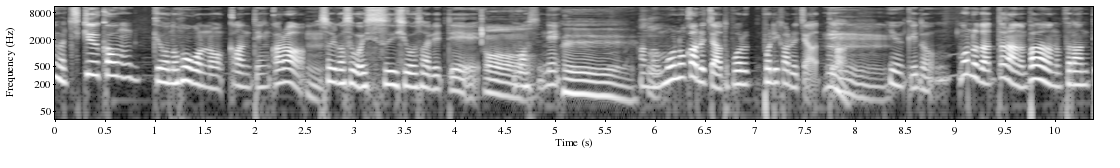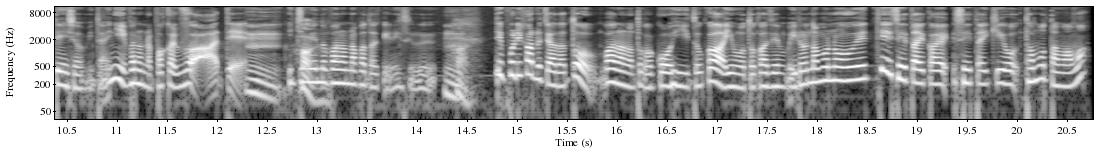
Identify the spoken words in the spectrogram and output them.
今地球環境の保護の観点からうん。それがすごい推奨されてあますね。へえあのモノカルチャーとポリポリカルチャーってうん。言うけど、モノだったらあのバナナのプランテーションみたいにバナナばっかりブワーってうん。一面のバナナ畑にする、でポリカルチャーだとバナナとかコーヒーとか芋とか全部いろんなものを植えて生態系生態系を保ったまま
